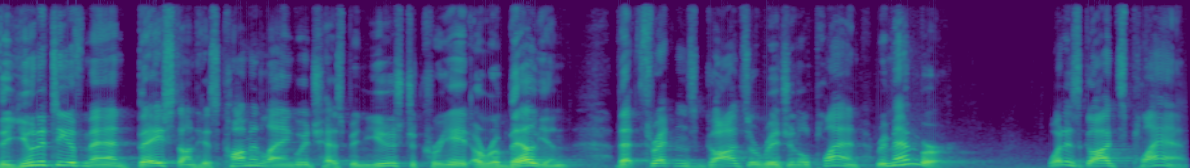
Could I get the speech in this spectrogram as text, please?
The unity of man based on his common language has been used to create a rebellion that threatens God's original plan. Remember, what is God's plan?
